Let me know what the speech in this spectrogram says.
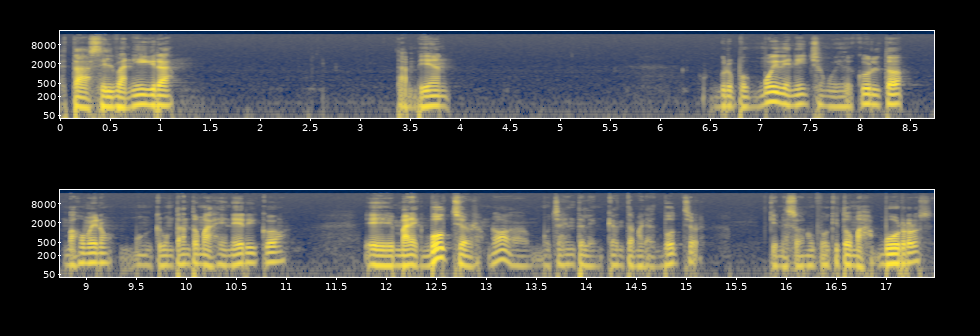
Está Silva Nigra. También. Un grupo muy de nicho, muy de culto. Más o menos, aunque un tanto más genérico. Eh, Marek Butcher, ¿no? A mucha gente le encanta Marek Butcher. Quienes son un poquito más burros.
